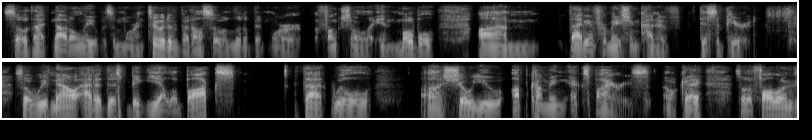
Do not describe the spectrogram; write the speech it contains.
so that not only it was more intuitive, but also a little bit more functional in mobile, um, that information kind of disappeared. So we've now added this big yellow box that will uh, show you upcoming expiries. Okay, so the following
